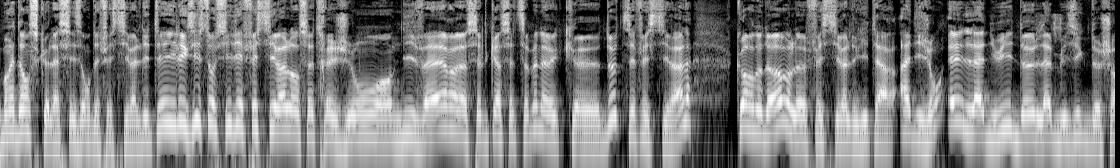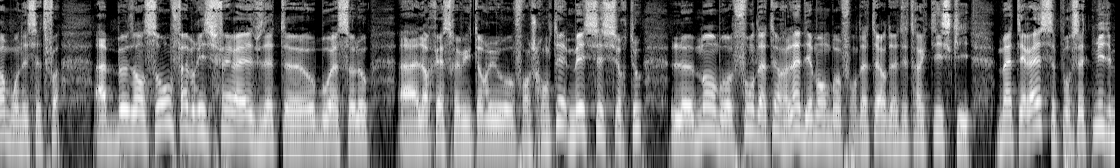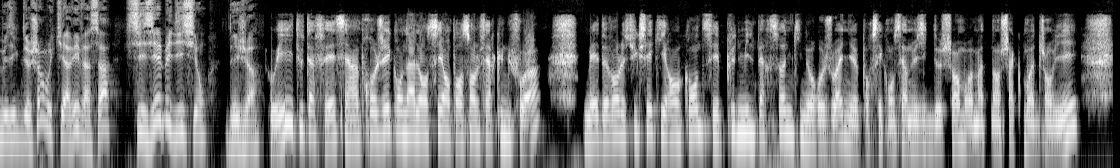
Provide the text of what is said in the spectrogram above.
Moins dense que la saison des festivals d'été, il existe aussi des festivals dans cette région en hiver. C'est le cas cette semaine avec euh, deux de ces festivals. Corne d'Or, le festival de guitare à Dijon et la nuit de la musique de chambre. On est cette fois à Besançon. Fabrice Ferret, vous êtes euh, au bois solo à l'orchestre Victor Hugo Franche-Comté, mais c'est surtout le membre fondateur, l'un des membres fondateurs de Tetractis qui m'intéresse pour cette nuit de musique de chambre qui arrive à sa sixième édition déjà. Oui, tout à fait. C'est un projet qu'on a lancé en pensant le faire qu'une fois, mais devant le succès qu'il rencontre, c'est plus de 1000 personnes qui nous rejoignent pour ces concerts de musique de chambre maintenant chaque mois de janvier.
